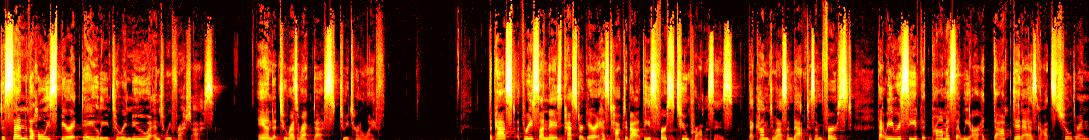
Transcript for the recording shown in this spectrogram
to send the Holy Spirit daily to renew and to refresh us, and to resurrect us to eternal life. The past three Sundays, Pastor Garrett has talked about these first two promises that come to us in baptism. First, that we receive the promise that we are adopted as God's children.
